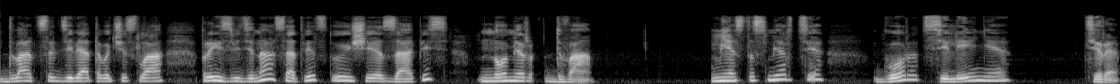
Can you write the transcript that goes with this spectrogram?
29 числа произведена соответствующая запись номер 2. Место смерти – город, селение, тире.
